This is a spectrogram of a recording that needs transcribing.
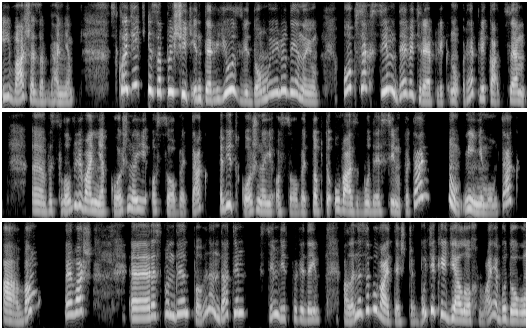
І ваше завдання. Складіть і запишіть інтерв'ю з відомою людиною. Обсяг 7-9 реплік. Ну, репліка це е, висловлювання кожної особи, так? Від кожної особи. Тобто у вас буде 7 питань, ну, мінімум, так? А вам е, ваш е, респондент повинен дати 7 відповідей. Але не забувайте, що будь-який діалог має будову.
